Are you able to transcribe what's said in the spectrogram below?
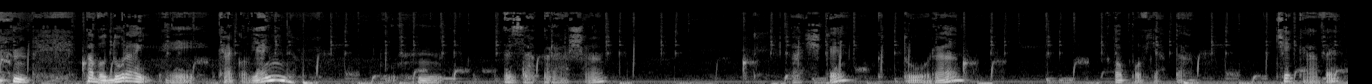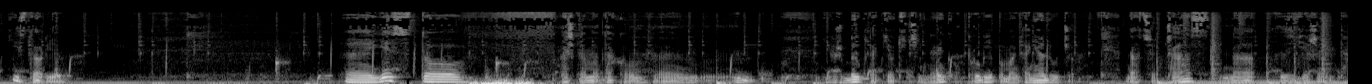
Paweł Duraj, e, krakowianin, mm, zaprasza Aśkę, która opowiada ciekawe historie jest to... Aśka ma taką... E, już był taki odcinek o próbie pomagania ludziom. Nadszedł czas na zwierzęta.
